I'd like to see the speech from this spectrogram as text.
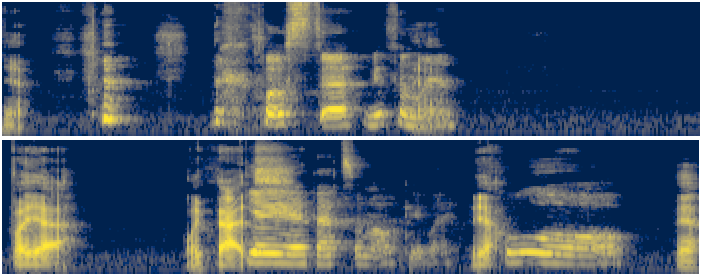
Yeah. They're close to Newfoundland. but yeah, like that. Yeah, yeah, that's the Milky Way. Yeah. Cool. Yeah.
